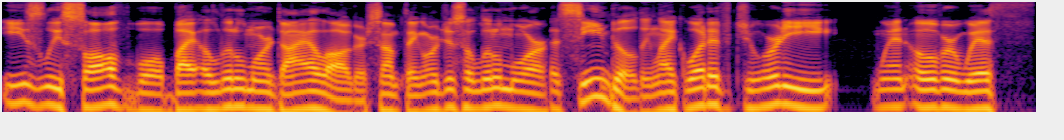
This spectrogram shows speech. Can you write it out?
easily solvable by a little more dialogue or something, or just a little more uh, scene building. Like, what if Jordy went over with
